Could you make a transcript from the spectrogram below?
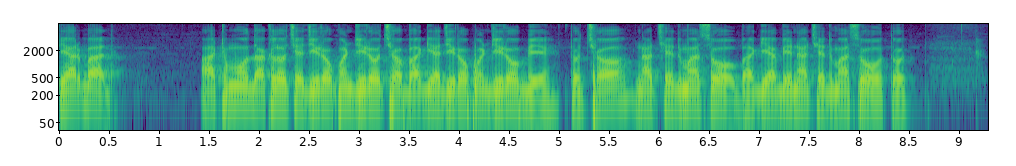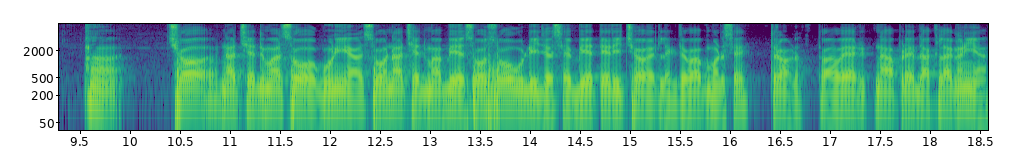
ત્યારબાદ, આઠમો દાખલો છે ઝીરો પોઈન્ટ ઝીરો છ ભાગ્યા ઝીરો પોઈન્ટ ઝીરો બે, તો છના છેદમાં સો ભાગ્યા બેના છેદમાં સો, તો છના છેદમાં સો ગુણ્યા સોના છેદમાં બે, સો સો ઉડી જશે, બે તેરી છ, એટલે જવાબ મળશે ત્રણ. તો હવે આ રીતના આપણે દાખલા ગણ્યા.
